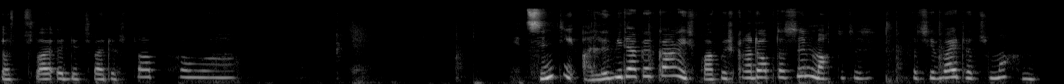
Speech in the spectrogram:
Das zweite, die zweite Star Power. Jetzt sind die alle wieder gegangen. Ich frage mich gerade, ob das Sinn macht, das, das hier weiterzumachen.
